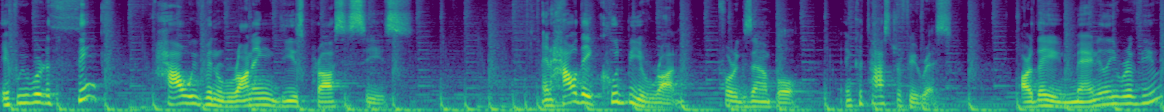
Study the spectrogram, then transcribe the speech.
If we were to think how we've been running these processes and how they could be run, for example, in catastrophe risk, are they manually reviewed?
